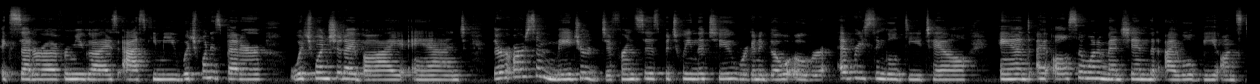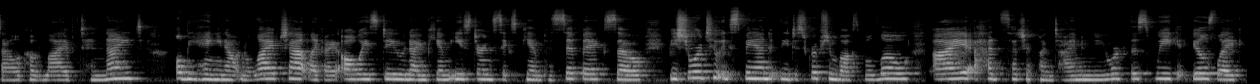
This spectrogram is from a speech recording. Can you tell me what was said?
etc. from you guys asking me which one is better, which one should I buy, and there are some major differences between the two. We're gonna go over every single detail, and I also wanna mention that I will be on Style Code Live tonight I'll be hanging out in the live chat like I always do, 9 p.m. Eastern, 6 p.m. Pacific. So be sure to expand the description box below. I had such a fun time in New York this week. It feels like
